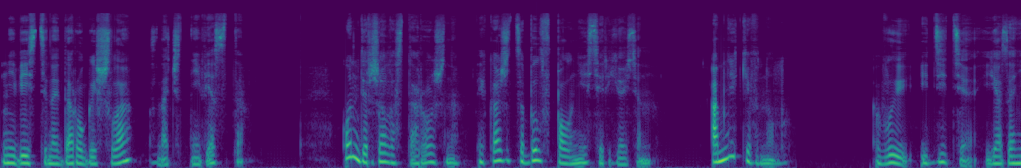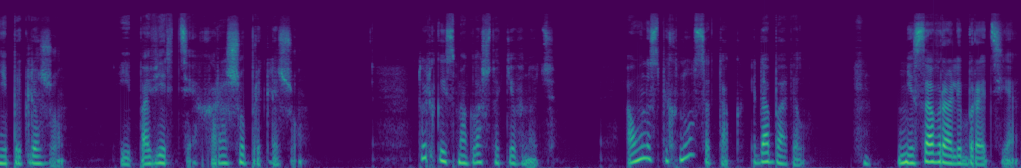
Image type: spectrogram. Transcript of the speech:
Невестиной дорогой шла, значит, невеста. Он держал осторожно и, кажется, был вполне серьезен. А мне кивнул. Вы идите, я за ней пригляжу. И поверьте, хорошо пригляжу. Только и смогла что кивнуть. А он усмехнулся так и добавил: «Хм, "Не соврали братья,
